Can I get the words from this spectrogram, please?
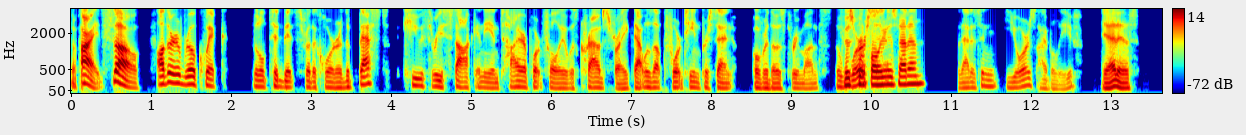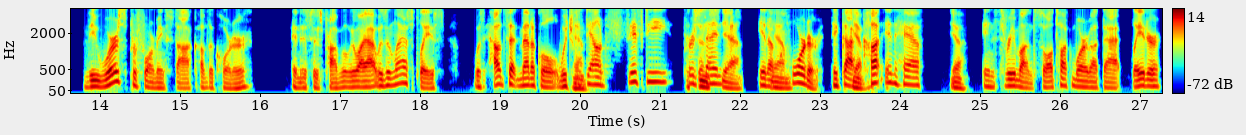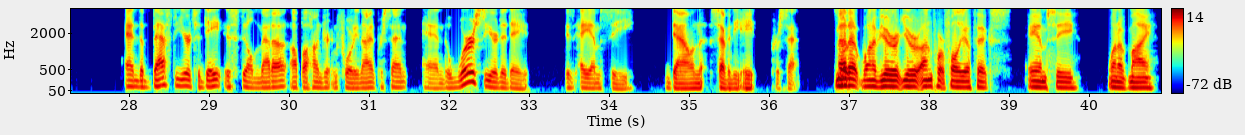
Okay. All right. So other real quick little tidbits for the quarter. The best Q3 stock in the entire portfolio was CrowdStrike. That was up 14% over those three months. The Whose worst, portfolio is that in? That is in yours, I believe. Yeah, it is. The worst performing stock of the quarter, and this is probably why I was in last place, was Outset Medical, which yeah. was down 50% yeah. in a yeah. quarter. It got cut in half yeah. in three months. So I'll talk more about that later. And the best year to date is still Meta up 149%. And the worst year to date is AMC down 78%. So, Meta, one of your your unportfolio picks, AMC, one of my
